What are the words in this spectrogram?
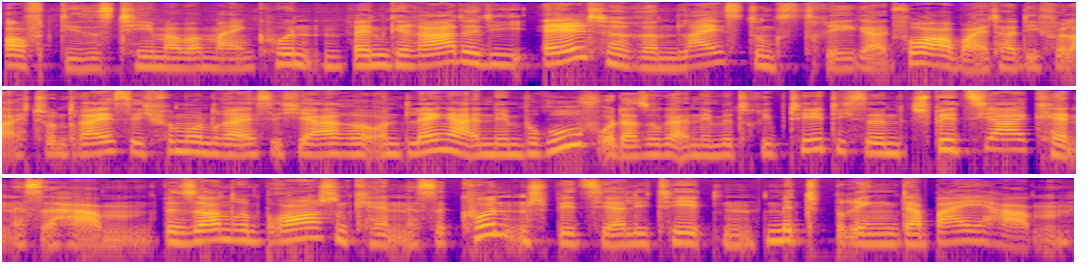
oft, dieses Thema bei meinen Kunden. Wenn gerade die älteren Leistungsträger, Vorarbeiter, die vielleicht schon 30, 35 Jahre und länger in dem Beruf oder sogar in dem Betrieb tätig sind, Spezialkenntnisse haben, besondere Branchenkenntnisse, Kundenspezialitäten mitbringen, dabei haben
